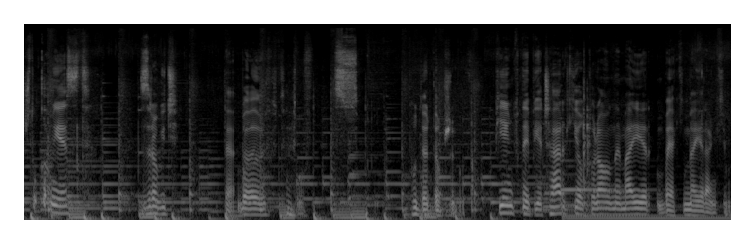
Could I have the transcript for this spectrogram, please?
Sztuką jest zrobić te, te, s- puder do grzybów. Piękne pieczarki otulone majer, bo jakim majerankiem?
